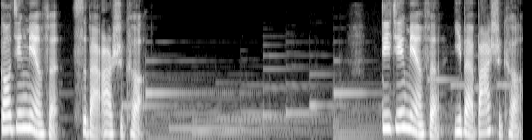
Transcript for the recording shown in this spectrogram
高筋面粉四百二十克，低筋面粉一百八十克，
